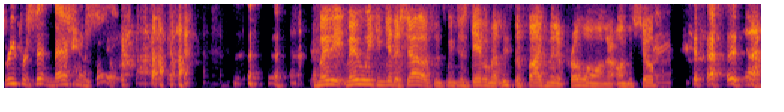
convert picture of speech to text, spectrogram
three percent in national sales. maybe maybe we can get a shout out since we just gave them at least a five minute promo on our, on the show. Yeah.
